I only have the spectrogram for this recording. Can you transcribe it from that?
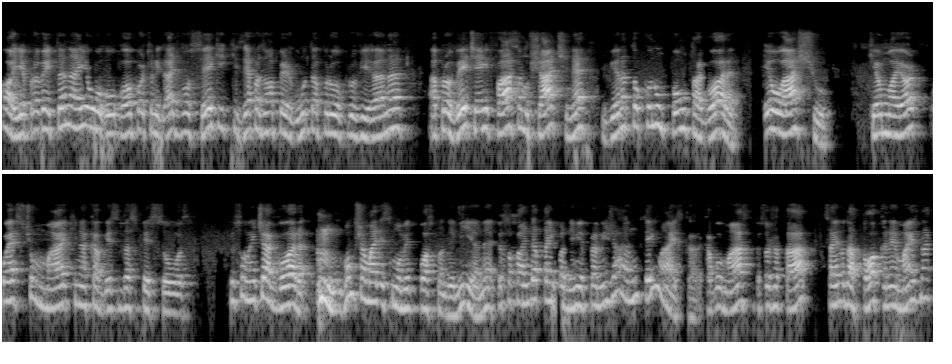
Ó, e aproveitando aí o, o, a oportunidade, você que quiser fazer uma pergunta para o Viana, aproveite aí, faça no chat, né? O Viana tocou num ponto agora, eu acho que é o maior question mark na cabeça das pessoas, principalmente agora, vamos chamar desse momento pós-pandemia, né? O pessoal fala, ainda está em pandemia, para mim já não tem mais, cara. Acabou máscara, a pessoa já está saindo da toca, né? Mais na,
